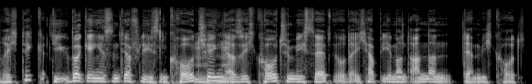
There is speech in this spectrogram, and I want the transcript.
richtig. Die Übergänge sind ja fließend. Coaching, mhm. also ich coache mich selbst oder ich habe jemand anderen, der mich coacht.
